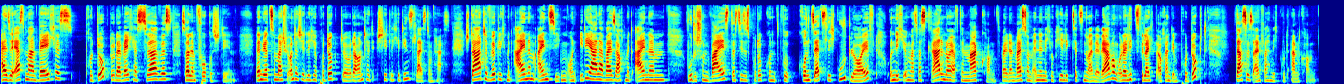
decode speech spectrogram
also erstmal, welches Produkt oder welcher Service soll im Fokus stehen. Wenn du jetzt zum Beispiel unterschiedliche Produkte oder unterschiedliche Dienstleistungen hast, starte wirklich mit einem einzigen und idealerweise auch mit einem, wo du schon weißt, dass dieses Produkt grund grundsätzlich gut läuft und nicht irgendwas, was gerade neu auf den Markt kommt, weil dann weißt du am Ende nicht, okay, liegt es jetzt nur an der Werbung oder liegt es vielleicht auch an dem Produkt dass es einfach nicht gut ankommt.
